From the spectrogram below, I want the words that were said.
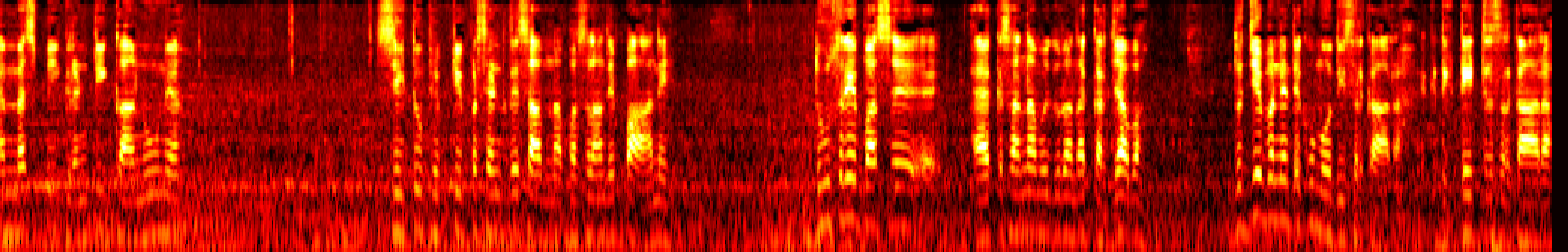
ਐਮਐਸਪੀ ਗਰੰਟੀ ਕਾਨੂੰਨ ਆ। C2 50% ਦੇ ਹਿਸਾਬ ਨਾਲ ਫਸਲਾਂ ਦੇ ਭਾਅ ਨੇ। ਦੂਸਰੇ ਪਾਸੇ ਕਿਸਾਨਾਂ ਮਜ਼ਦੂਰਾਂ ਦਾ ਕਰਜ਼ਾ ਵਾ। ਦੂਜੇ ਬੰਨੇ ਦੇਖੋ ਮੋਦੀ ਸਰਕਾਰ ਆ, ਇੱਕ ਡਿਕਟੇਟਰ ਸਰਕਾਰ ਆ।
